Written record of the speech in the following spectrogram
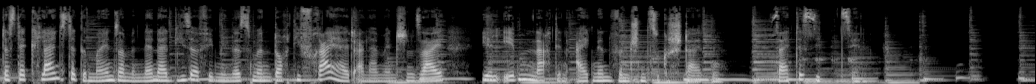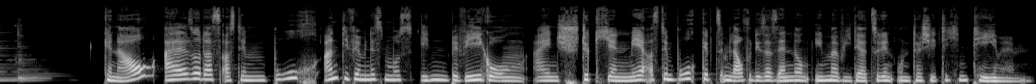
dass der kleinste gemeinsame Nenner dieser Feminismen doch die Freiheit aller Menschen sei, ihr Leben nach den eigenen Wünschen zu gestalten. Seite 17. Genau, also das aus dem Buch Antifeminismus in Bewegung, ein Stückchen. Mehr aus dem Buch gibt's im Laufe dieser Sendung immer wieder zu den unterschiedlichen Themen.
